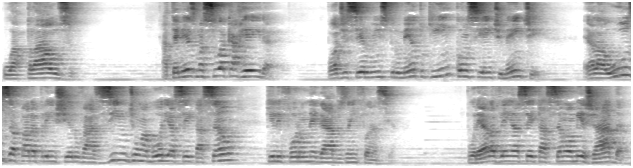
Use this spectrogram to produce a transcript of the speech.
o aplauso, até mesmo a sua carreira. Pode ser um instrumento que inconscientemente ela usa para preencher o vazio de um amor e aceitação que lhe foram negados na infância. Por ela vem a aceitação almejada.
